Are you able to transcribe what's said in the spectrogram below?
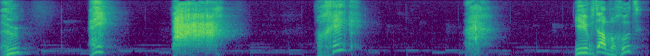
Huh? Hé? Ah, wat gek. Jullie hebben het allemaal goed.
